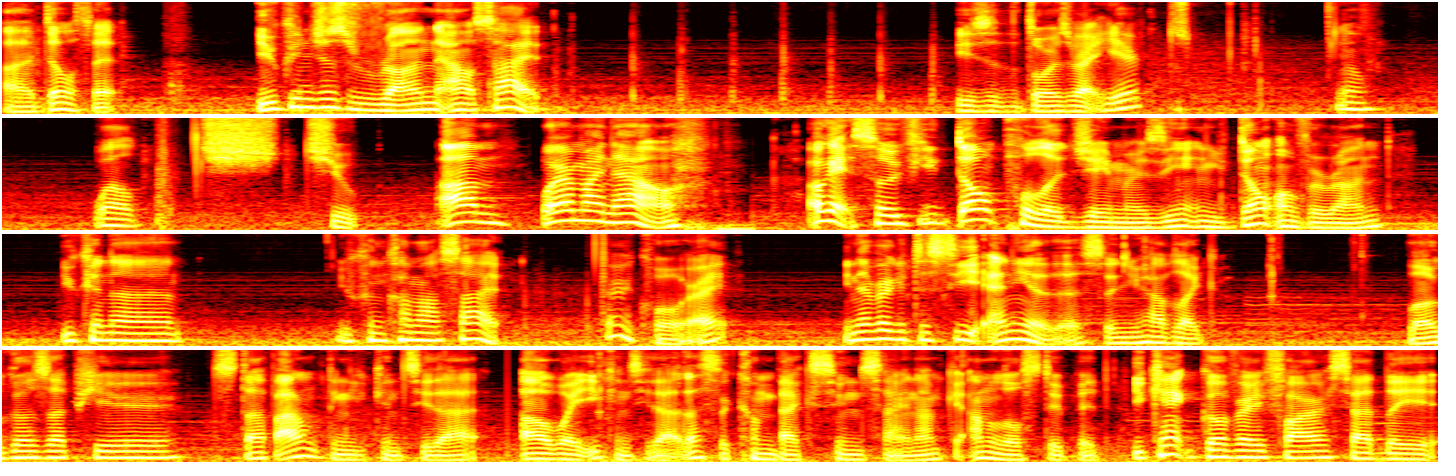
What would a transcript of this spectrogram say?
uh, deal with it. You can just run outside. These are the doors right here. Just, you know, well, sh shoot. Um, where am I now? okay, so if you don't pull a JayMerzi and you don't overrun, you can, uh, you can come outside. Very cool, right? You never get to see any of this, and you have, like, logos up here, stuff. I don't think you can see that. Oh, wait, you can see that. That's the come back soon sign. I'm, I'm a little stupid. You can't go very far, sadly.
